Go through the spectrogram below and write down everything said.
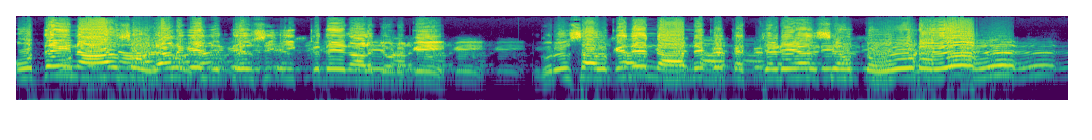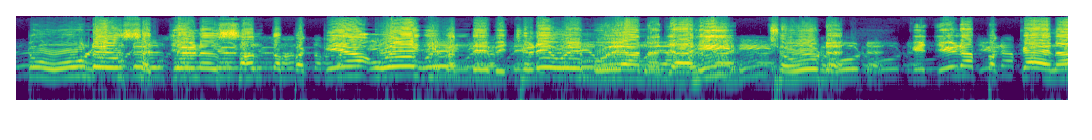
ਉਦਾਂ ਹੀ ਨਾਸ ਹੋ ਜਾਣਗੇ ਜਿੱਦੇ ਅਸੀਂ ਇੱਕ ਦੇ ਨਾਲ ਜੁੜ ਗਏ। ਗੁਰੂ ਸਾਹਿਬ ਕਹਿੰਦੇ ਨਾਨਕ ਕੱਚੜਿਆ ਸਿਉ ਤੋੜ ਢੂੰਡ ਸੱਜਣ ਸੰਤ ਪੱਕਿਆ ਓਏ ਜੀ ਬੰਦੇ ਵਿਛੜੇ ਓਏ ਮੋਇਆ ਨਾ ਜਾਹੀ ਛੋੜ ਕਿ ਜਿਹੜਾ ਪੱਕਾ ਹੈ ਨਾ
